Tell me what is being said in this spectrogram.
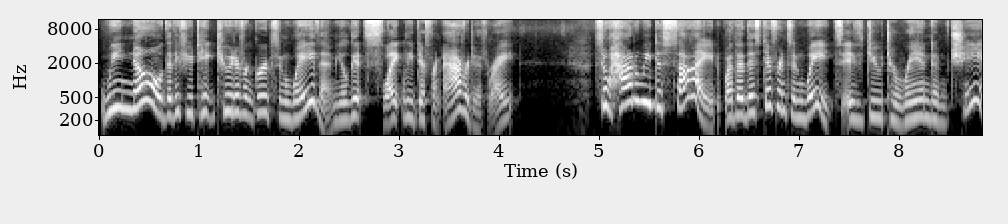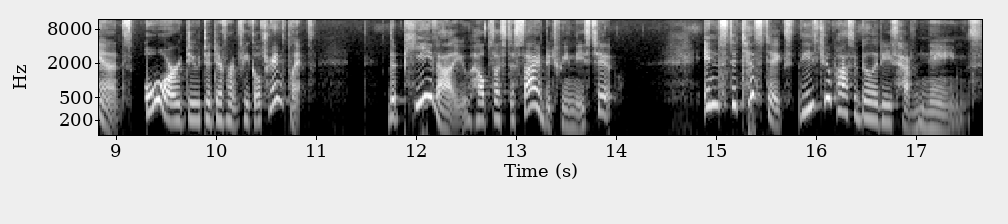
we know that if you take two different groups and weigh them, you'll get slightly different averages, right? So how do we decide whether this difference in weights is due to random chance or due to different fecal transplants? The p-value helps us decide between these two. In statistics, these two possibilities have names.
